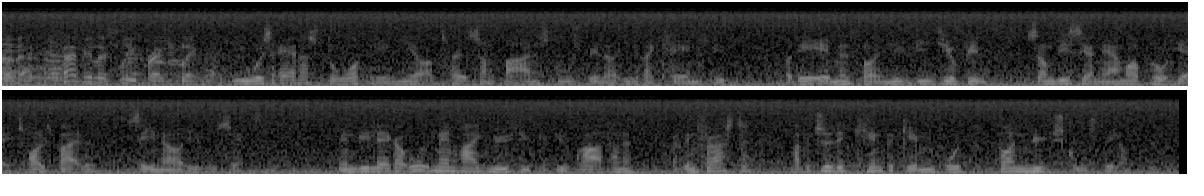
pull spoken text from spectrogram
for that fabulously fresh flavor. I USA er der store penge i at optræde som barneskuespiller i reklamefilm. Og det er emnet for en ny videofilm, som vi ser nærmere på her i Troldspejlet senere i udsendelsen. Men vi lægger ud med en række nye film i biograferne. Den første har betydet et kæmpe gennembrud for en ny skuespiller.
